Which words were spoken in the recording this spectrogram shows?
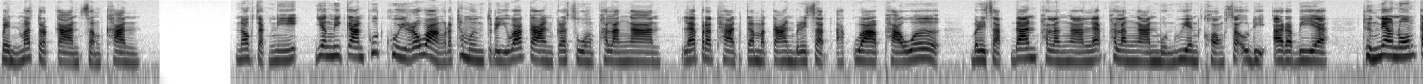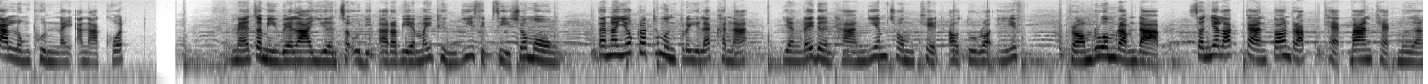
เป็นมาตรการสำคัญ นอกจากนี้ยังมีการพูดคุยระหว่างรัฐมนตรีว่าการกระทรวงพลังงาน และประธานกรรมการบริษัทอักวาพาวเวอร์บริษัทด้านพลังงานและพลังงานหมุนเวียนของซาอุดิอาระเบีย ถึงแนวโน้มการลงทุนในอนาคต แม้จะมีเวลาเยือนซาอุดิอาระเบียไม่ถึง 24 ชั่วโมง แต่นายกรัฐมนตรีและคณะยังได้เดินทางเยี่ยมชมเขตอัลตูรออีฟ พร้อมร่วมรำดาบ สัญลักษณ์การต้อนรับแขกบ้านแขกเมือง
